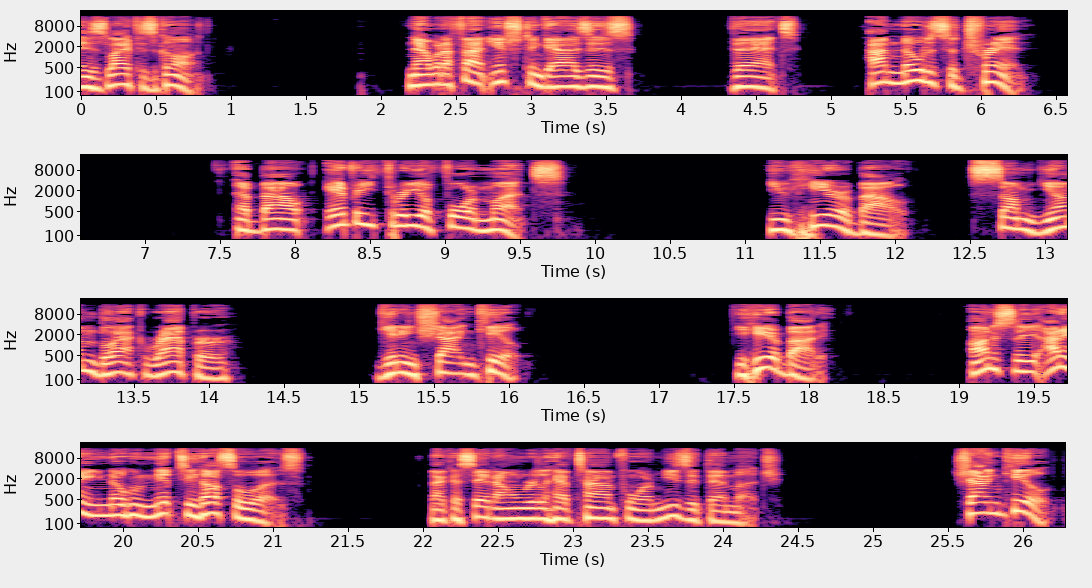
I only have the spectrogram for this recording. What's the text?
And his life is gone. Now, what I find interesting, guys, is that I've noticed a trend about every three or four months, you hear about some young black rapper getting shot and killed. You hear about it. Honestly, I didn't even know who Nipsey Hussle was. Like I said, I don't really have time for music that much. Shot and killed.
